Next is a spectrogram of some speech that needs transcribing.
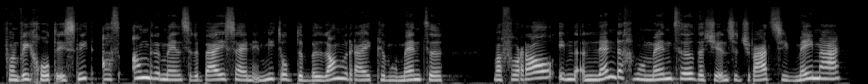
van wie God is. Niet als andere mensen erbij zijn en niet op de belangrijke momenten, maar vooral in de ellendige momenten dat je een situatie meemaakt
